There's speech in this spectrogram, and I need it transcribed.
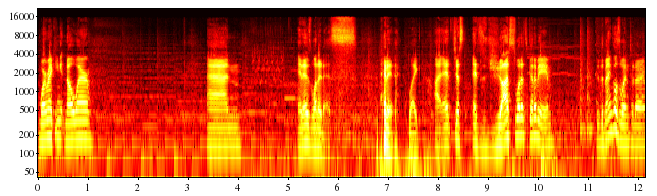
we're making it nowhere. And it is what it is. Hit it. Like, it's just, it's just what it's gonna be. Did the Bengals win today?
